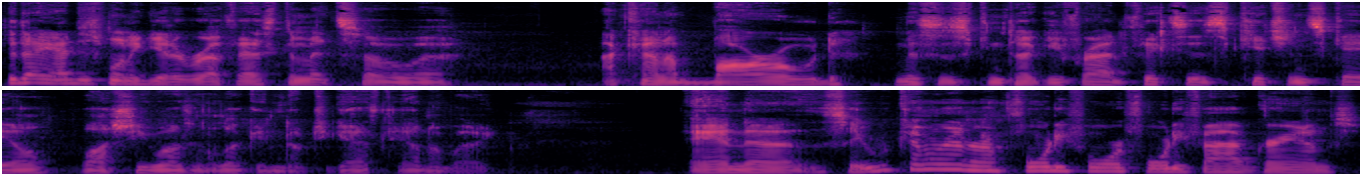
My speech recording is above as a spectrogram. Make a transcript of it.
today I just want to get a rough estimate. So uh, I kind of borrowed Mrs. Kentucky Fried Fix's kitchen scale while she wasn't looking. Don't you guys tell nobody. And uh, see, we're coming around around 44, 45 grams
